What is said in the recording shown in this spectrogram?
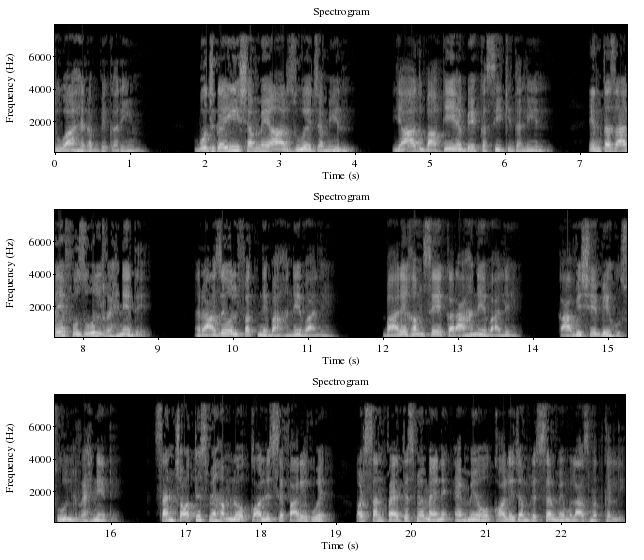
دعا ہے رب کریم۔ بجھ گئی شم آرزو جمیل۔ یاد باقی ہے بے کسی کی دلیل۔ انتظار فضول رہنے دے۔ راز الفت نباہنے والے۔ بار غم سے کراہنے والے۔ کاوش بے حصول رہنے دے۔ سن چونتیس میں ہم لوگ کالج سے فارغ ہوئے اور سن پینتیس میں میں نے M A O college Amritsar میں ملازمت کر لی۔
